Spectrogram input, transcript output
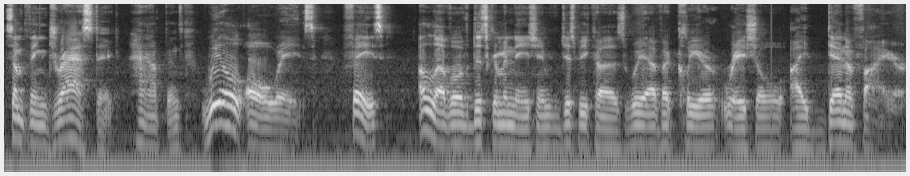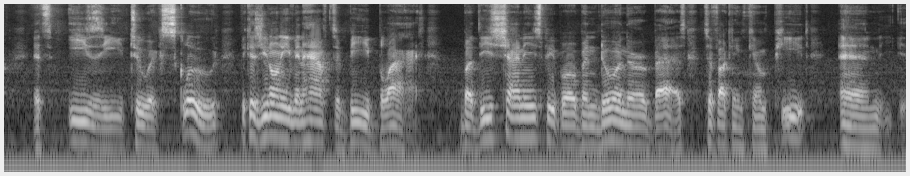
something drastic happens, we'll always face a level of discrimination just because we have a clear racial identifier. It's easy to exclude because you don't even have to be black. But these Chinese people have been doing their best to fucking compete and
